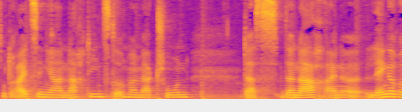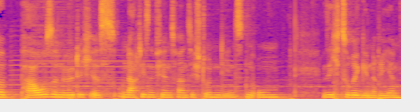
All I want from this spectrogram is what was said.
so 13 Jahren Nachtdienste und man merkt schon, dass danach eine längere Pause nötig ist nach diesen 24-Stunden-Diensten, um sich zu regenerieren.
